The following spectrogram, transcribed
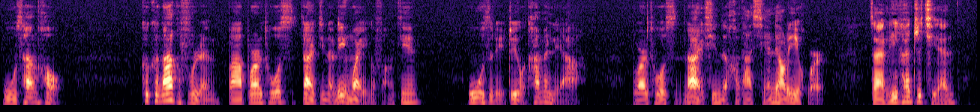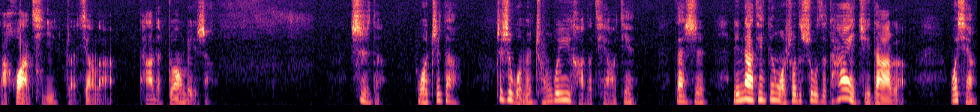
午餐后，科克纳克夫人把博尔托斯带进了另外一个房间，屋子里只有他们俩。博尔托斯耐心地和他闲聊了一会儿。在离开之前，把话题转向了他的装备上。是的，我知道，这是我们重归于好的条件。但是您那天跟我说的数字太巨大了。我想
